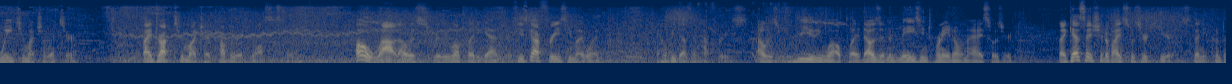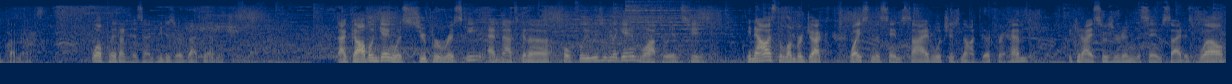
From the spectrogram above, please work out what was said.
way too much Elixir. If I dropped too much, I probably would have lost this game. Oh, wow, that was really well played again. If he's got freeze, he might win. I hope he doesn't have freeze. That was really well played. That was an amazing tornado on my Ice Wizard. I guess I should have Ice Wizard here, so then he couldn't have done that. Well played on his end. He deserved that damage. That Goblin Gang was super risky, and that's going to hopefully lose him the game. We'll have to wait and see. He now has the Lumberjack twice on the same side, which is not good for him. We can Ice Wizard in the same side as well.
